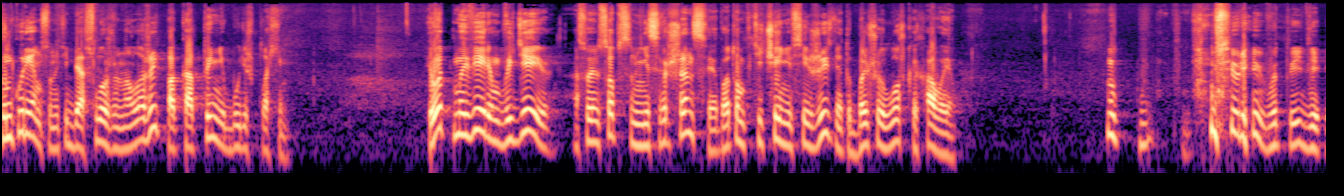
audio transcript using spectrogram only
конкуренцию на тебя сложно наложить, пока ты не будешь плохим. И вот мы верим в идею о своем собственном несовершенстве, а потом в течение всей жизни это большой ложкой хаваем. Ну, все время в этой идее.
